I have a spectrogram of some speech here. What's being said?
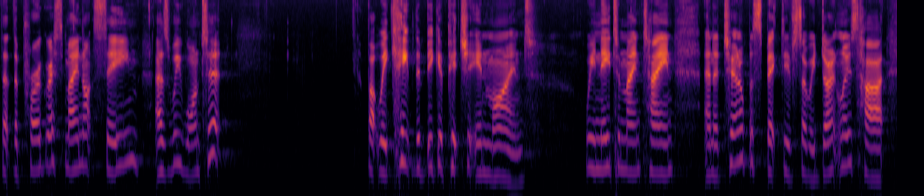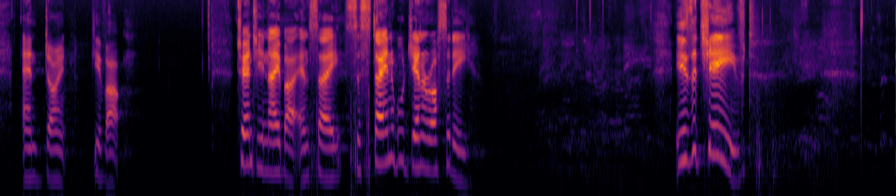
that the progress may not seem as we want it, but we keep the bigger picture in mind. We need to maintain an eternal perspective so we don't lose heart and don't give up. Turn to your neighbour and say, Sustainable generosity, is achieved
